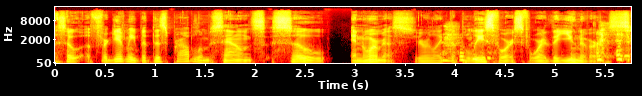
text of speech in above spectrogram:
So, uh, forgive me, but this problem sounds so enormous. You're like the police force for the universe.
